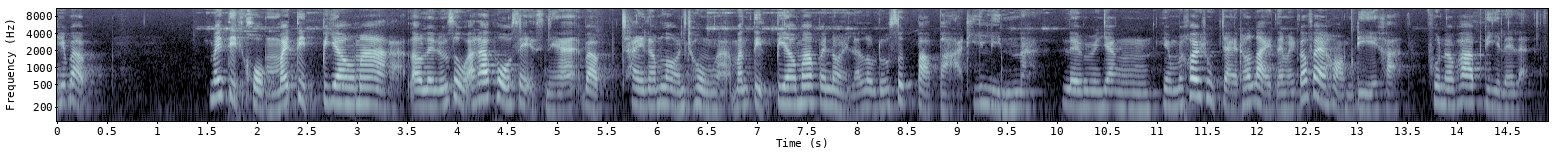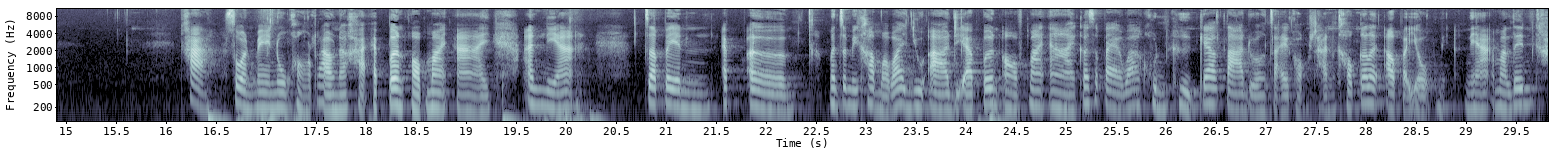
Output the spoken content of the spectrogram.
ที่แบบ ไม่ติดขมไม่ติดเปรี้ยวมากอะเราเลยรู้สึกว่าถ้า process เนี้ยแบบใช้น้ำร้อนชงอะมันติดเปรี้ยวมากไปหน่อยแล้ว เรารู้สึกฝาดๆที่ลิ้นอะเลยยังยังไม่ค่อยถูกใจเท่าไหร่แต่มันก็กาแฟหอมดีค่ะ คุณภาพดีเลยแหละ ค่ะ ส่วนเมนูของเรานะคะ Apple of My Eye อันเนี้ยจะเป็นแอปเออมันจะมีคำบอกว่า you are the apple of my eye ก็จะแปลว่าคุณคือแก้วตาดวงใจของฉัน เขาก็เลยเอาประโยคเนี้ยมาเล่นค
